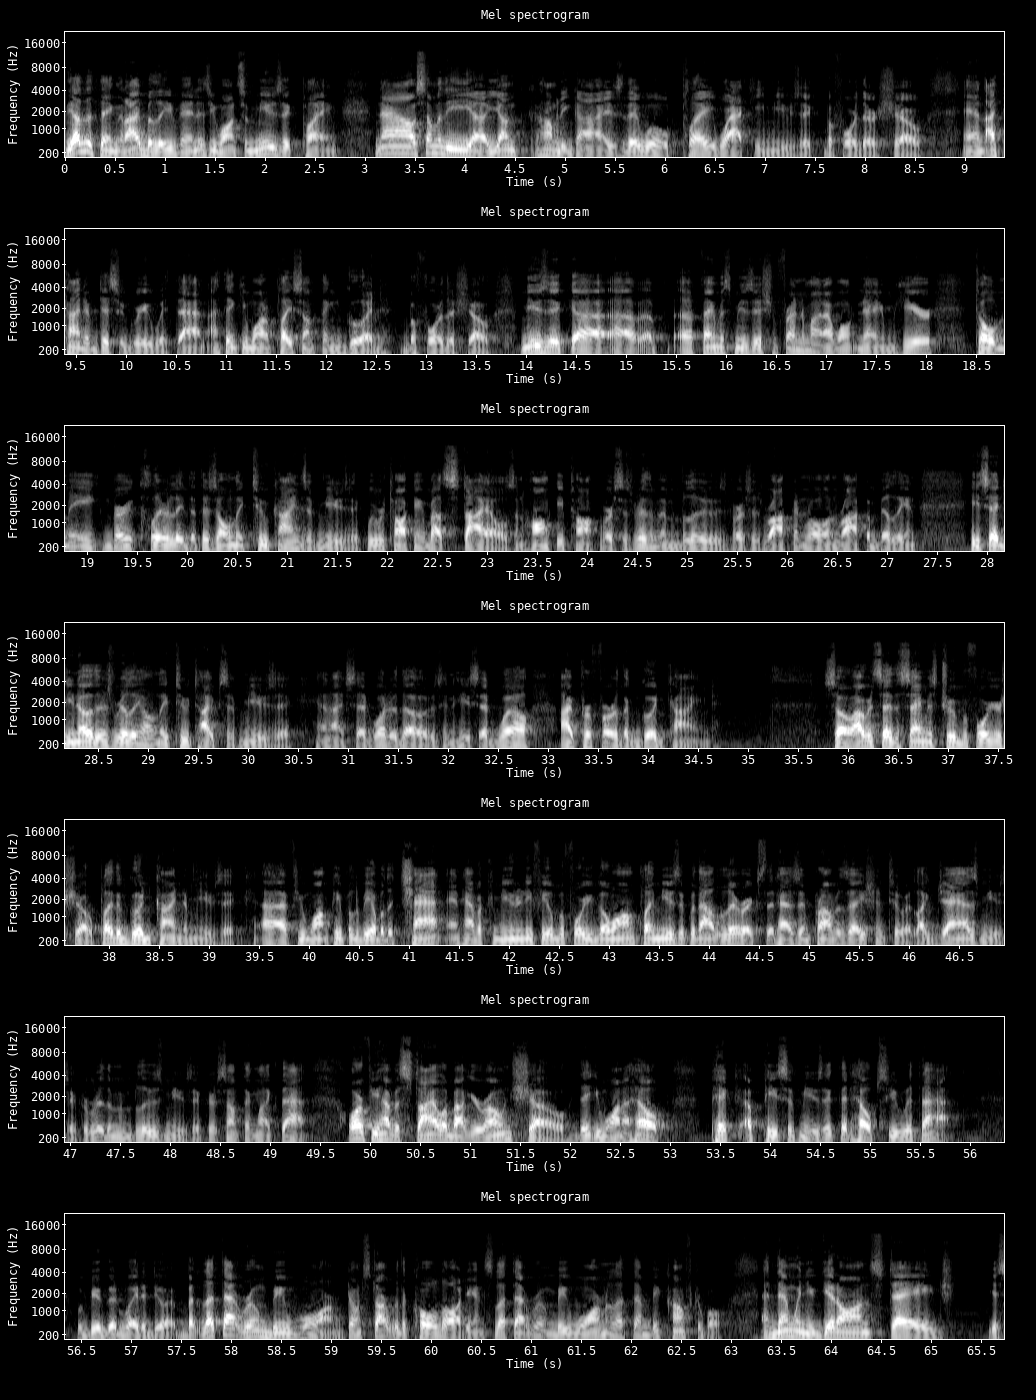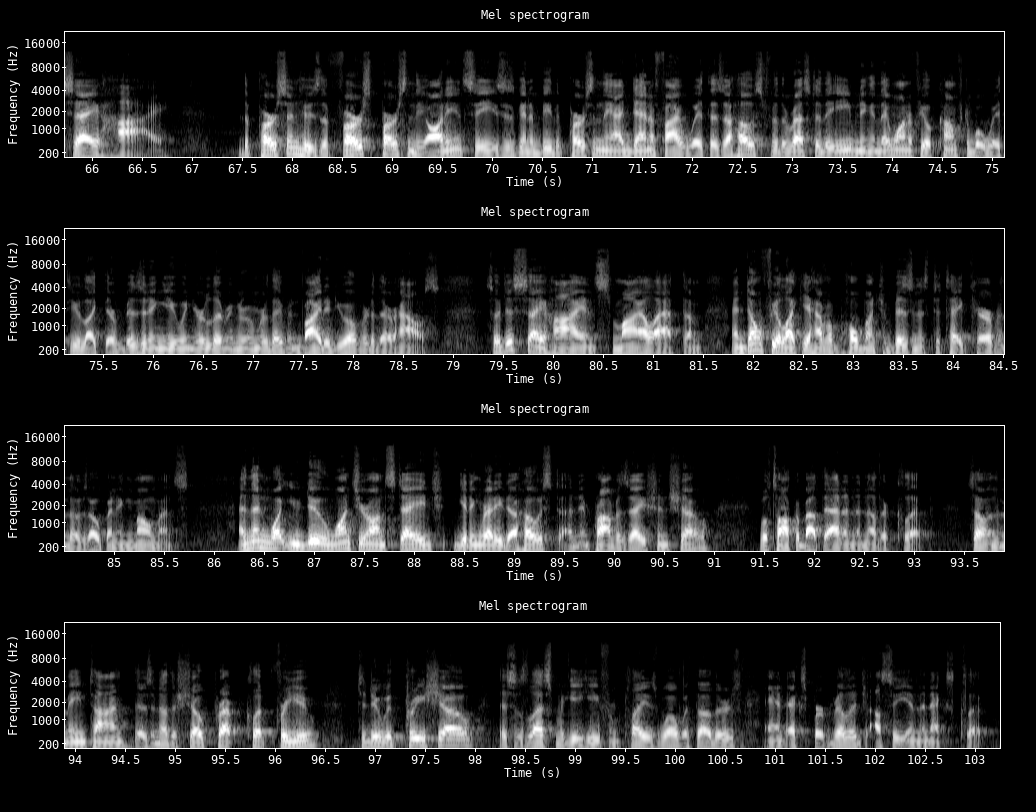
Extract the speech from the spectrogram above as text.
The other thing that I believe in is you want some music playing. Now, some of the uh, young comedy guys, they will play wacky music before their show. And I kind of disagree with that. I think you want to play something good before the show. Music, uh, uh, a, a famous musician friend of mine, I won't name here, told me very clearly that there's only two kinds of music. We were talking about styles and honky tonk versus rhythm and blues versus rock and roll and rockabilly. And he said, You know, there's really only two types of music. And I said, What are those? And he said, Well, I prefer the good kind. So I would say the same is true before your show. Play the good kind of music. Uh, if you want people to be able to chat and have a community feel before you go on, play music without lyrics that has improvisation to it, like jazz music or rhythm and blues music or something like that. Or if you have a style about your own show that you want to help, pick a piece of music that helps you with that would be a good way to do it. But let that room be warm. Don't start with a cold audience. Let that room be warm and let them be comfortable. And then when you get on stage, you say hi. The person who's the first person the audience sees is going to be the person they identify with as a host for the rest of the evening, and they want to feel comfortable with you like they're visiting you in your living room or they've invited you over to their house. So just say hi and smile at them. And don't feel like you have a whole bunch of business to take care of in those opening moments. And then what you do once you're on stage getting ready to host an improvisation show, we'll talk about that in another clip. So in the meantime, there's another show prep clip for you to do with pre-show. This is Les McGehee from Plays Well with Others and Expert Village. I'll see you in the next clip.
